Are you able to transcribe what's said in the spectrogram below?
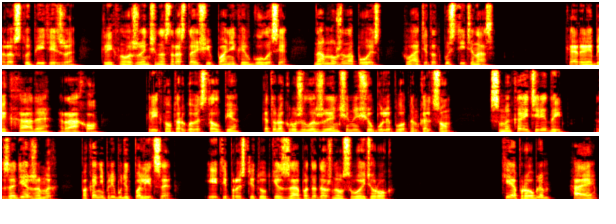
«Расступитесь же!» — крикнула женщина с растающей паникой в голосе. «Нам нужен на поезд! Хватит, отпустите нас!» «Каребек хаде рахо!» — крикнул торговец толпе, которая окружила женщин еще более плотным кольцом. «Смыкайте ряды! Задержим их, пока не прибудет полиция!» И эти проститутки с Запада должны усвоить урок. «Кия проблем? Хае?»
